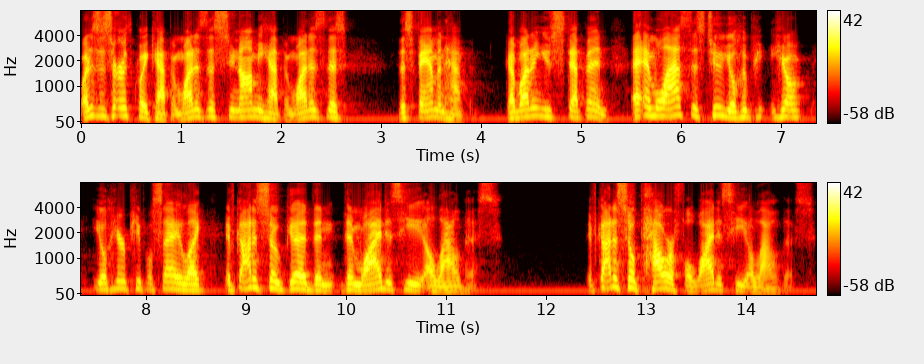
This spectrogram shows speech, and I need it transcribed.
Why does this earthquake happen? Why does this tsunami happen? Why does this, this famine happen? God, why don't you step in? And we'll ask this too. You'll hear, you'll hear people say, like, if God is so good, then, then why does he allow this? If God is so powerful, why does he allow this?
